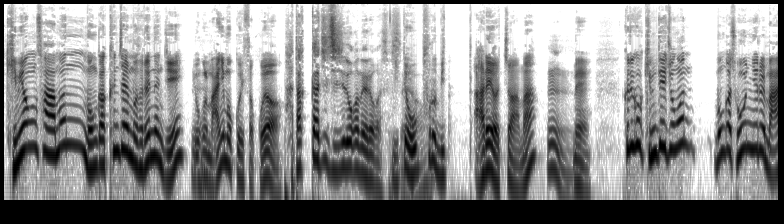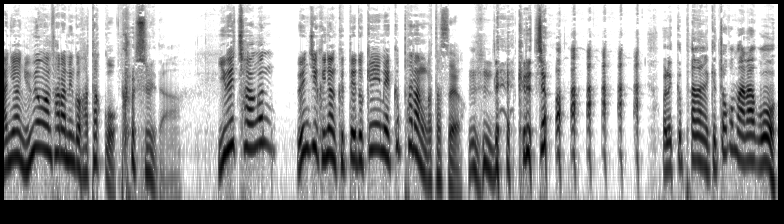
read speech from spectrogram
김영삼은 뭔가 큰 잘못을 했는지 욕을 많이 먹고 있었고요. 바닥까지 지지도가 내려갔었어요. 이때 5%밑 아래였죠 아마. 음. 네. 그리고 김대중은 뭔가 좋은 일을 많이 한 유명한 사람인 것 같았고 그렇습니다. 이회창은 왠지 그냥 그때도 게임의 끝판왕 같았어요. 음, 네, 그렇죠. 원래 끝판왕 이렇게 조금만 하고.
